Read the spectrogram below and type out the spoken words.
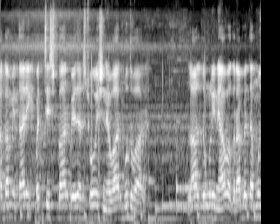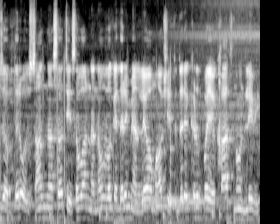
આગામી તારીખ પચીસ બાર બે હજાર ચોવીસને વાર બુધવાર. લાલ ડુંગળીની આવક રાબેતા મુજબ દરરોજ સાંજના છથી સવારના નવ વાગ્યા દરમિયાન લેવામાં આવશે. તો દરેક ખેડૂત ભાઈઓએ ખાસ નોંધ લેવી.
